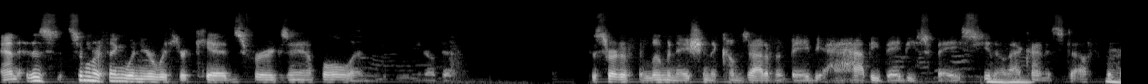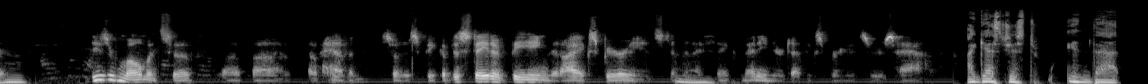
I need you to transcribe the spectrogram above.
And this similar thing when you're with your kids, for example, and you know the the sort of illumination that comes out of a baby, a happy baby's face, you know, that mm-hmm. kind of stuff. Mm-hmm. These are moments of of, uh, of heaven, so to speak, of the state of being that I experienced, and mm-hmm. that I mm-hmm. think many near death experiencers have. I guess just in that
